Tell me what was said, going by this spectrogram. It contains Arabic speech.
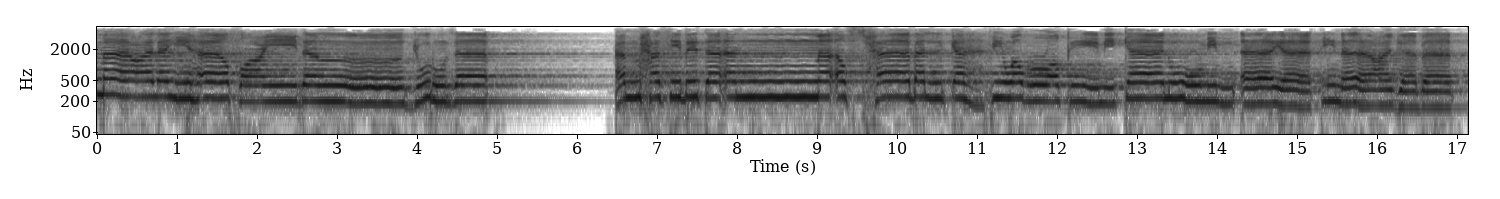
مَا عَلَيْهَا صَعِيدًا جُرُزًا. أَمْ حَسِبْتَ أَنَّ أَصْحَابَ الْكَهْفِ وَالرَّقِيمِ كَانُوا مِنْ آيَاتِنَا عَجَبًا؟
